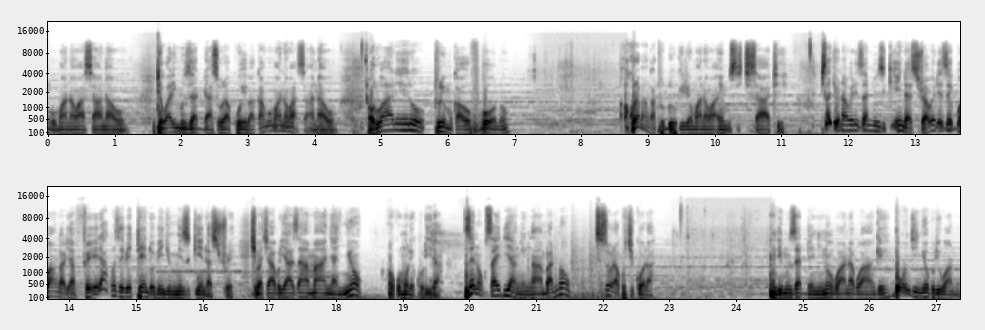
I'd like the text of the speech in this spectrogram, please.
ng'omwana we asaanawo tewali muzadde asobola kwebaka ng'omwana we asaanawo olwaleero tuli mu kaofuba ono okulaba nga tudduukirira omwana wa mc kisaati musajja ono aweereza music industry aweereza eggwanga lyaffe era akoze ebyettendo bingi mu music industry. Kiba kya buli azaamaanya nnyo okumulekulira. Nze n'okusaidi yange ŋŋamba no sisobola kukikola. Ndi muzadde nina obwana bwange bungi nnyo buli wano.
